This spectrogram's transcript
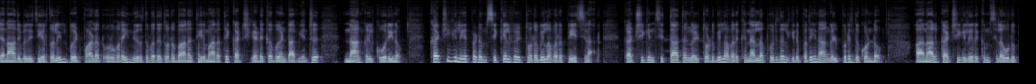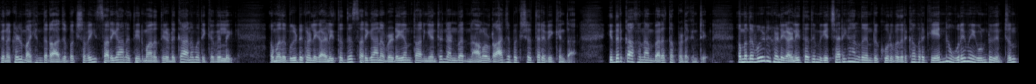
ஜனாதிபதி தேர்தலில் வேட்பாளர் ஒருவரை நிறுத்துவது தொடர்பான தீர்மானத்தை கட்சி எடுக்க வேண்டாம் என்று நாங்கள் கோரினோம். கட்சியில் ஏற்படும் சிக்கல்கள் தொடர்பில் அவர் பேசினார். கட்சியின் சித்தாந்தங்கள் தொடர்பில் அவருக்கு நல்ல புரிதல் இருப்பதை நாங்கள் புரிந்து கொண்டோம். ஆனால் கட்சியில் இருக்கும் சில உறுப்பினர்கள் மஹிந்த ராஜபக்சவை சரியான தீர்மானத்தை எடுக்க அனுமதிக்கவில்லை. எமது வீடுகளை அளித்தது சரியான விடயம்தான் என்று நண்பர் நாமல் ராஜபக்ஷ தெரிவிக்கின்றார். இதற்காக நாம் வருத்தப்படுகின்றேன். எமது வீடுகளை அளித்தது மிகச் சரியானது என்று கூறுவதற்கு அவருக்கு என்ன உரிமை உண்டு என்றும்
